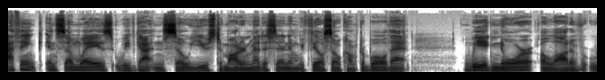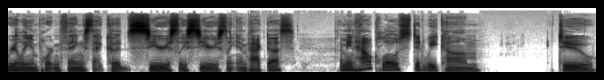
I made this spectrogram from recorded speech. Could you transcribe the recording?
I think in some ways we've gotten so used to modern medicine and we feel so comfortable that we ignore a lot of really important things that could seriously, seriously impact us. I mean, how close did we come to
